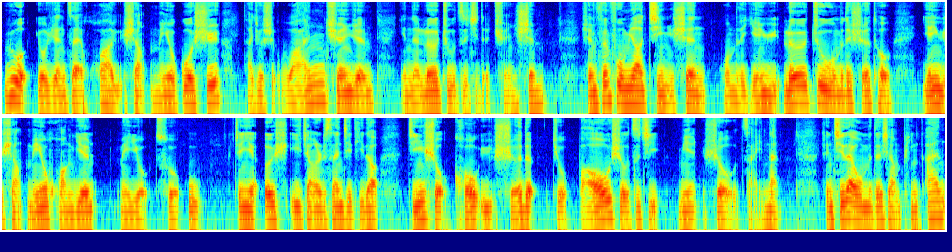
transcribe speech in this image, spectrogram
若有人在话语上没有过失，他就是完全人，也能勒住自己的全身。神吩咐我们要谨慎。我们的言语勒住我们的舌头，言语上没有谎言，没有错误。箴言二十一章二十三节提到，谨守口与舌的，就保守自己免受灾难。很期待我们得享平安。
